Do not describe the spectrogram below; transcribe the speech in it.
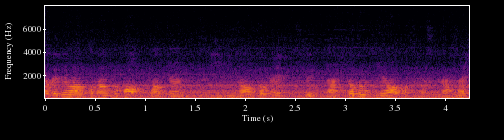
それではこの後も東京ディズニーリゾートで素敵なひとときをお過ごしください。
